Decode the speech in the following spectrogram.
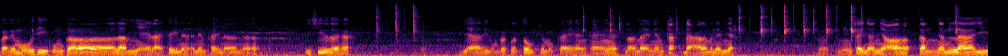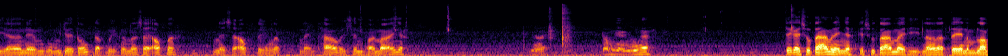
và cái mũi thì cũng có à, làm nhẹ lại tí nữa. Anh em thấy nó nó tí xíu thôi ha. Giá thì cũng rất là tốt cho một cây hàng hãng loại này anh em cắt đã lắm anh em nha. Những cây nhỏ nhỏ hoặc cành nhánh lá gì đó anh em cũng chơi tốt, đặc biệt là nó xài ốc á. Cái này xài ốc tiện lắm, anh em tháo vệ sinh thoải mái nha. Rồi trăm ngàn luôn ha. Cái cây số 8 này nha, cây số 8 này thì nó là T55.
